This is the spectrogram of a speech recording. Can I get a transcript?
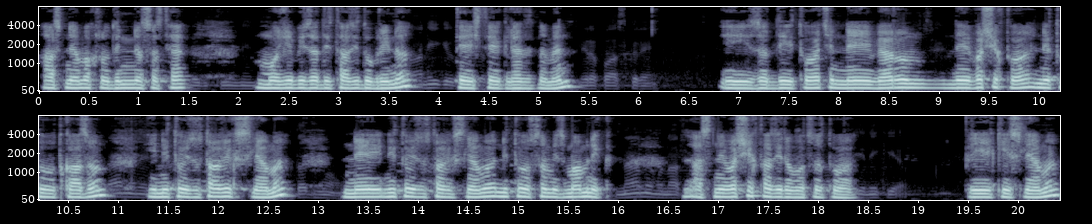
Аз нямах роднина с тях. Може би заради тази добрина, те ще гледат на мен. И заради това, че не вярвам, не върших това, нито отказвам и нито изоставих сляма не нито изоставих исляма, нито съм измамник. Аз не върших тази работа за това. Приеки исляма,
